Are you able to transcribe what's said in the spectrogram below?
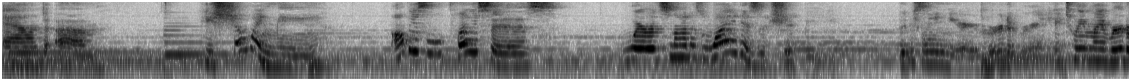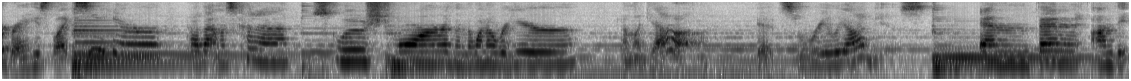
and um, he's showing me all these little places where it's not as wide as it should be Between your vertebrae. between my vertebrae. He's like, see here how that one's kind of squooshed more than the one over here. I'm like, yeah, it's really obvious. And then on the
